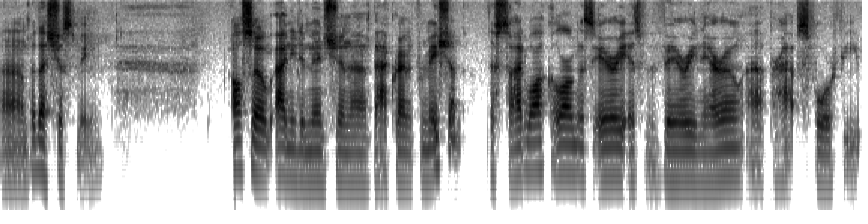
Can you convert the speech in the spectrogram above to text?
Um, but that's just me. Also, I need to mention uh, background information. The sidewalk along this area is very narrow, uh, perhaps four feet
